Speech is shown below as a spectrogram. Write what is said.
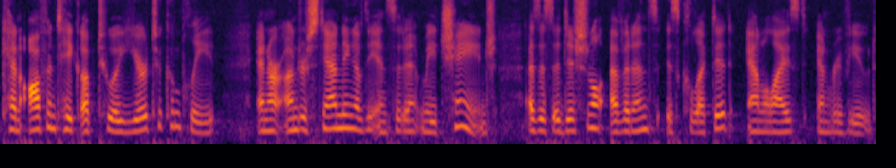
can often take up to a year to complete and our understanding of the incident may change as this additional evidence is collected, analyzed, and reviewed.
